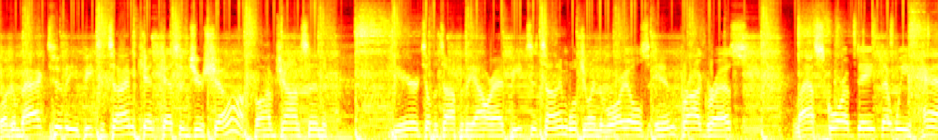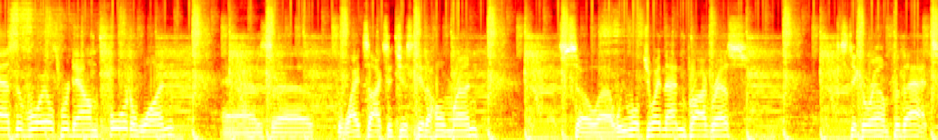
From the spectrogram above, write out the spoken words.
Welcome back to the Pizza Time Kent Kessinger Show. Bob Johnson here till the top of the hour at Pizza Time. We'll join the Royals in progress. Last score update that we had, the Royals were down four to one, as uh, the White Sox had just hit a home run. So uh, we will join that in progress. Stick around for that.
